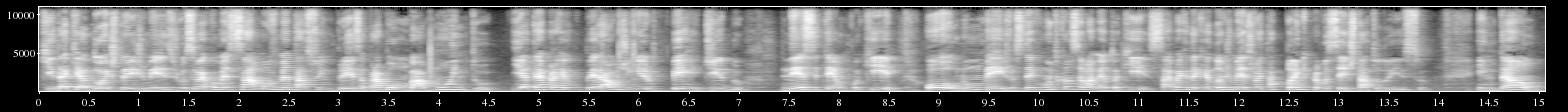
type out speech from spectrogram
que daqui a dois, três meses você vai começar a movimentar a sua empresa para bombar muito e até para recuperar o dinheiro perdido nesse tempo aqui, ou num mês você teve muito cancelamento aqui, saiba que daqui a dois meses vai estar tá punk para você editar tudo isso. Então,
